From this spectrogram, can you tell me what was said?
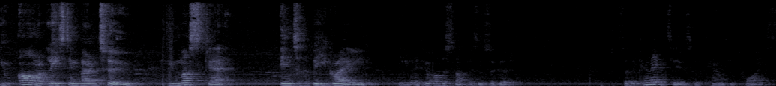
you are at least in band two, you must get into the B grade, even if your other stuff isn't so good. So the connectives have counted twice.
